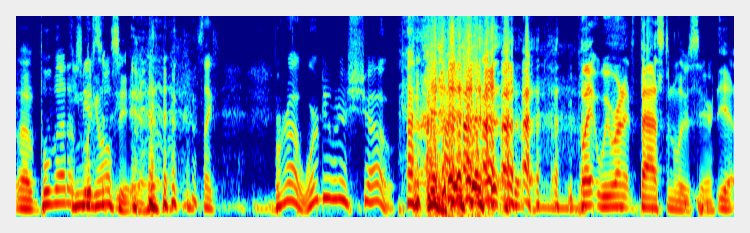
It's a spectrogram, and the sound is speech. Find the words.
Uh, pull that up You so we can all see it. Yeah. it's like, bro, we're doing a show. We play. We run it fast and loose here. yeah.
